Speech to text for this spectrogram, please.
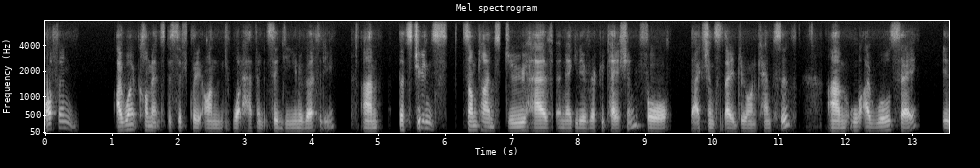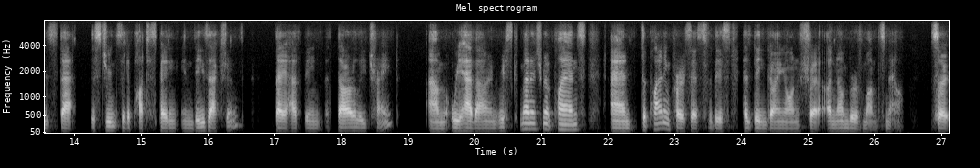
often I won't comment specifically on what happened at Sydney University, um, but students sometimes do have a negative reputation for the actions that they do on campuses. Um, what I will say is that the students that are participating in these actions, they have been thoroughly trained. Um, we have our own risk management plans, and the planning process for this has been going on for a number of months now. So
